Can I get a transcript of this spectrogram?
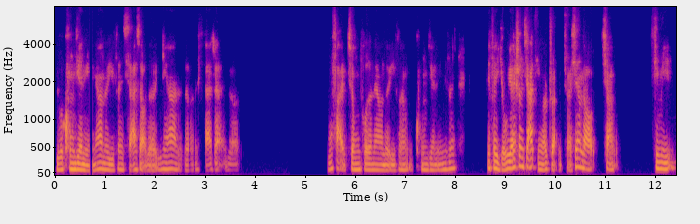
一个空间里，那样的一份狭小的、阴暗的、狭窄的、无法挣脱的那样的一份空间里，一份那份由原生家庭而转转现到像亲密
